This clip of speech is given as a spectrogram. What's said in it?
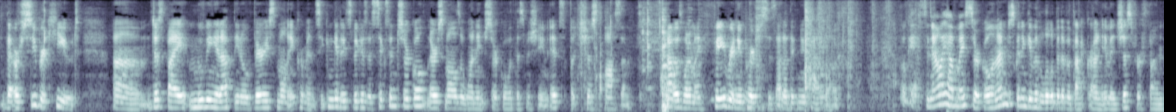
that are super cute um, just by moving it up, you know, very small increments. You can get as big as a six inch circle or as small as a one inch circle with this machine. It's, it's just awesome. That was one of my favorite new purchases out of the new catalog. Okay, so now I have my circle and I'm just going to give it a little bit of a background image just for fun.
